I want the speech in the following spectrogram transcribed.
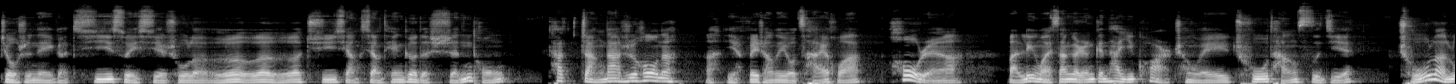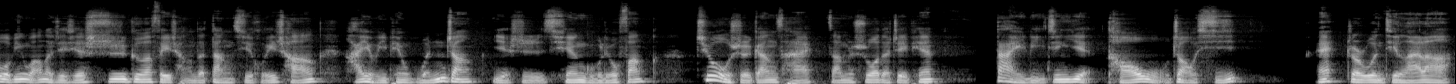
就是那个七岁写出了“鹅鹅鹅，曲项向天歌”的神童。他长大之后呢，啊，也非常的有才华。后人啊，把另外三个人跟他一块儿称为初唐四杰。除了骆宾王的这些诗歌非常的荡气回肠，还有一篇文章也是千古流芳。就是刚才咱们说的这篇《代李敬业讨武召檄》。哎，这儿问题来了啊！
